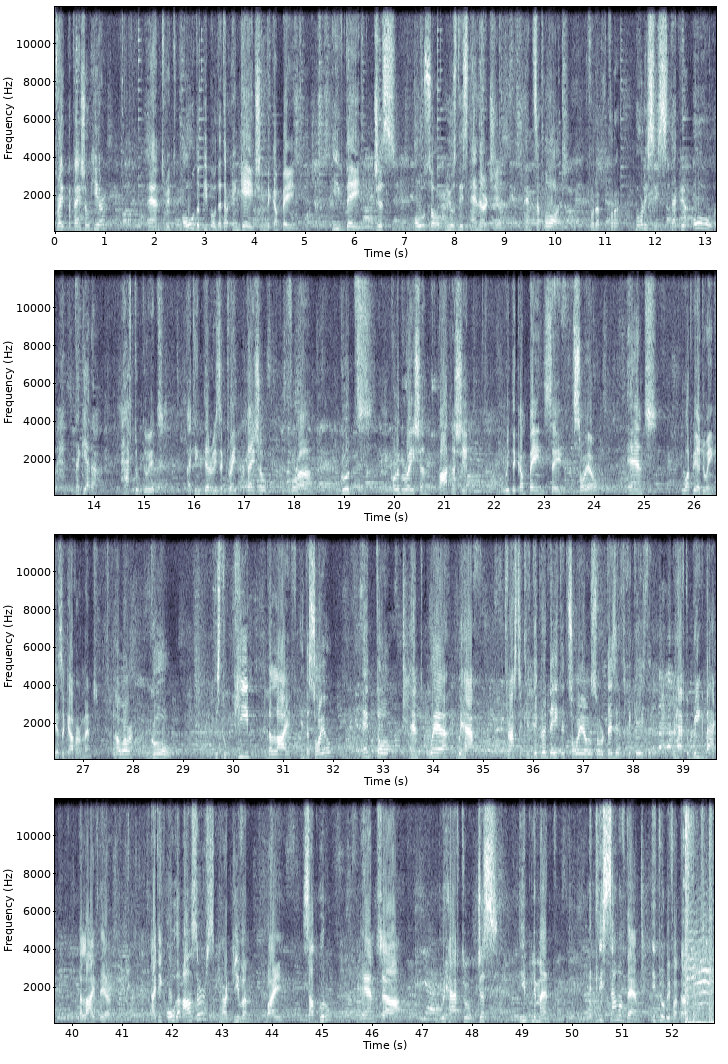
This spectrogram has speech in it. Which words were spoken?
great potential here and with all the people that are engaged in the campaign, if they just also use this energy and support for the, for the policies that we all together have to do it, I think there is a great potential for a good collaboration, partnership with the campaign Save the Soil and what we are doing as a government. Our goal is to keep the life in the soil and, to, and where we have drastically degraded soils or desertification, we have to bring back the life there. I think all the answers are given by Sadhguru and uh, we have to just implement at least some of them. It will be fantastic.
